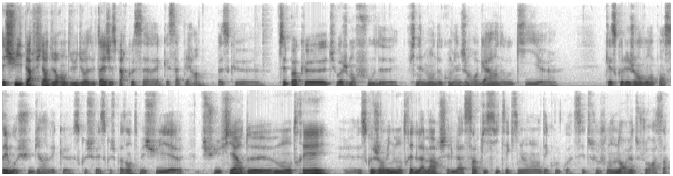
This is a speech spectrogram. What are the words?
Et je suis hyper fier du rendu, du résultat et j'espère que ça, que ça plaira parce que c'est pas que, tu vois, je m'en fous de finalement de combien de gens regardent ou qui qu'est-ce que les gens vont en penser. Moi, je suis bien avec euh, ce que je fais, ce que je présente, mais je suis, euh, je suis fier de montrer euh, ce que j'ai envie de montrer de la marche et de la simplicité qui en découle. Quoi. C'est toujours, on en revient toujours à ça.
